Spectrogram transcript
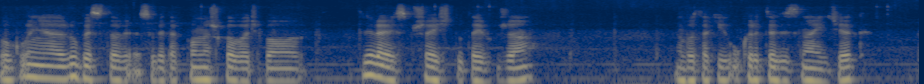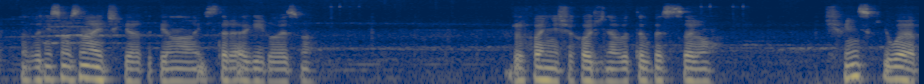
Ogólnie lubię sobie, tak pomieszkować, bo tyle jest przejść tutaj w grze. Albo takich ukrytych znajdziek. Nawet nie są znajdźki, ale takie no easter eggi powiedzmy. Że fajnie się chodzi, nawet tak bez celu. Świński łeb.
